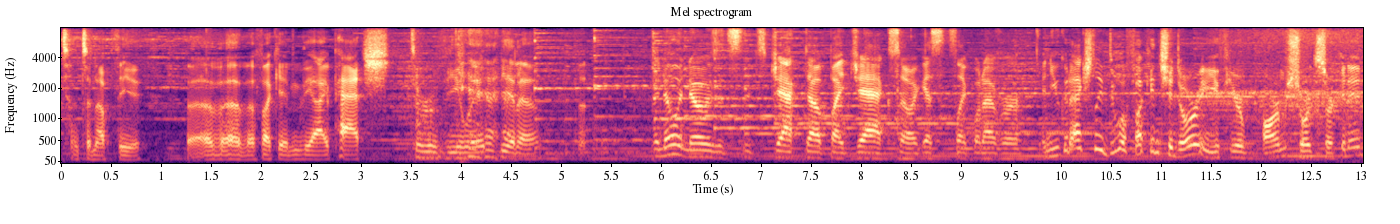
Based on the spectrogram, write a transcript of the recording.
Tilting up the, the, the, the fucking, the eye patch to reveal it, you know. I know it knows it's it's jacked up by Jack, so I guess it's like whatever. And you could actually do a fucking Chidori if your arm short-circuited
